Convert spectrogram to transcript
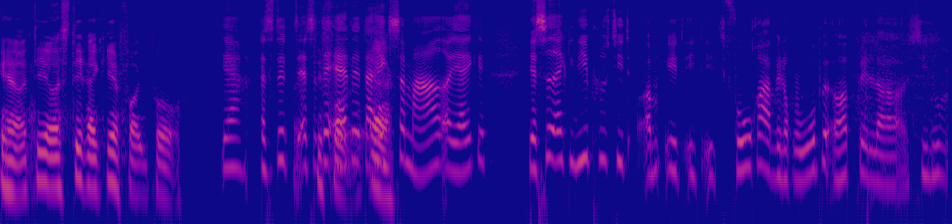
Ja, og det er også, det reagerer folk på. Ja, altså det, altså det det, får- er det. Der ja. er ikke så meget, og jeg er ikke, jeg sidder ikke lige pludselig et, om et, et, et fora og vil råbe op, eller sige, nu,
